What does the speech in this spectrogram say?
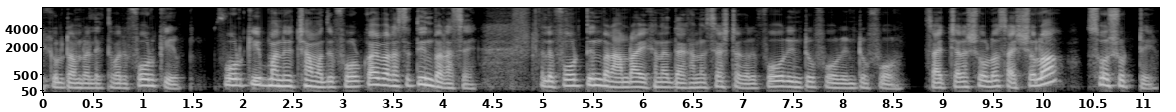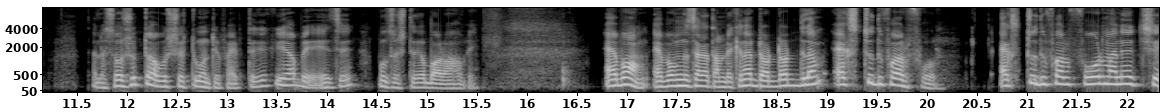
ইকুয়াল টু আমরা লিখতে পারি ফোর কিউব ফোর কিউব মানে হচ্ছে আমাদের ফোর কয়বার আছে? তিনবার আছে। তাহলে ফোর তিনবার আমরা এখানে দেখানোর চেষ্টা করি। Four into four into four চার চারে ষোলো, চার ষোলো, চৌষট্টি। তাহলে চৌষট্টি অবশ্যই টোয়েন্টি ফাইভ থেকে কী হবে? এই যে পঁচিশ থেকে বড় হবে। এবং এবং জায়গাতে আমরা এখানে ডট ডট দিলাম x to the power four x to the power four মানে হচ্ছে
